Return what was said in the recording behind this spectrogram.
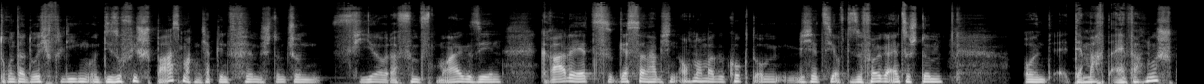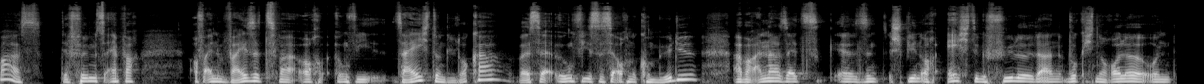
drunter durchfliegen und die so viel Spaß machen. Ich habe den Film bestimmt schon vier oder fünf Mal gesehen. Gerade jetzt, gestern habe ich ihn auch noch mal geguckt, um mich jetzt hier auf diese Folge einzustimmen. Und der macht einfach nur Spaß. Der Film ist einfach auf eine Weise zwar auch irgendwie seicht und locker, weil es ja irgendwie ist es ja auch eine Komödie, aber andererseits äh, sind spielen auch echte Gefühle da wirklich eine Rolle und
